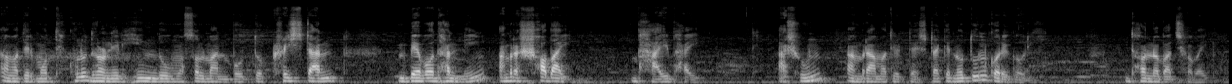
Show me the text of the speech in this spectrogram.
আমাদের মধ্যে কোনো ধরনের হিন্দু, মুসলমান, বৌদ্ধ, খ্রিস্টান ব্যবধান নেই। আমরা সবাই ভাই ভাই। আসুন আমরা আমাদের দেশটাকে নতুন করে গড়ি। ধন্যবাদ সবাইকে।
